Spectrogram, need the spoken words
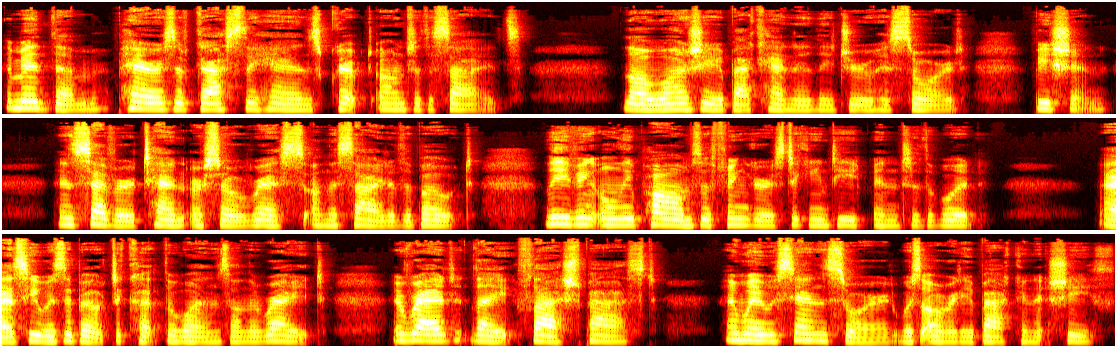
Amid them, pairs of ghastly hands gripped onto the sides. Lan Wangji backhandedly drew his sword, Bichen, and severed ten or so wrists on the side of the boat, leaving only palms of fingers sticking deep into the wood. As he was about to cut the ones on the right, a red light flashed past, and Wei Wuxian's sword was already back in its sheath.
